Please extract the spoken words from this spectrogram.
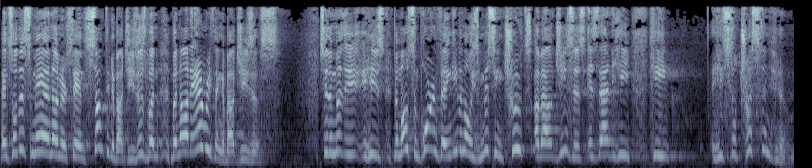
And so this man understands something about Jesus, but, but not everything about Jesus. See, the, he's, the most important thing, even though he's missing truths about Jesus, is that he, he, he still trusts in him.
